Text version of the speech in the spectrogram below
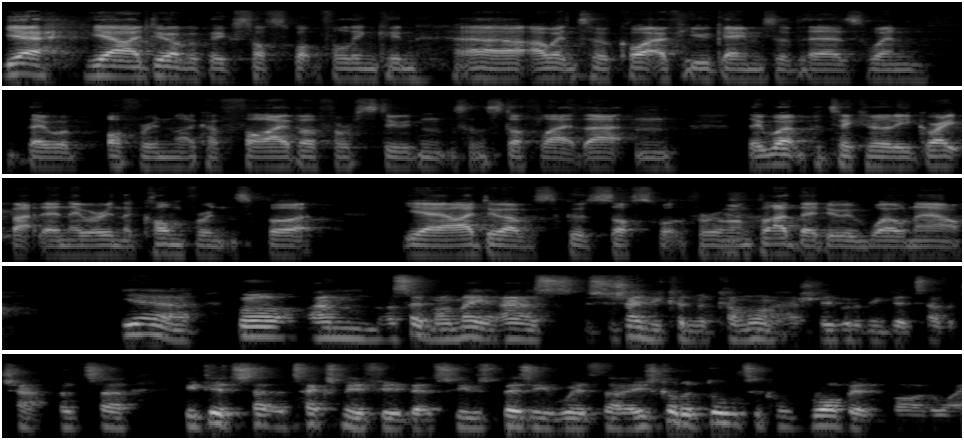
Yeah, yeah, I do have a big soft spot for Lincoln. Uh, I went to quite a few games of theirs when they were offering like a fiver for students and stuff like that, and they weren't particularly great back then. They were in the conference, but yeah, I do have a good soft spot for them. I'm glad they're doing well now. Yeah, well, um, I said my mate as It's a shame he couldn't have come on. Actually, it would have been good to have a chat. But uh, he did text me a few bits. He was busy with. Uh, he's got a daughter called Robin, by the way,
